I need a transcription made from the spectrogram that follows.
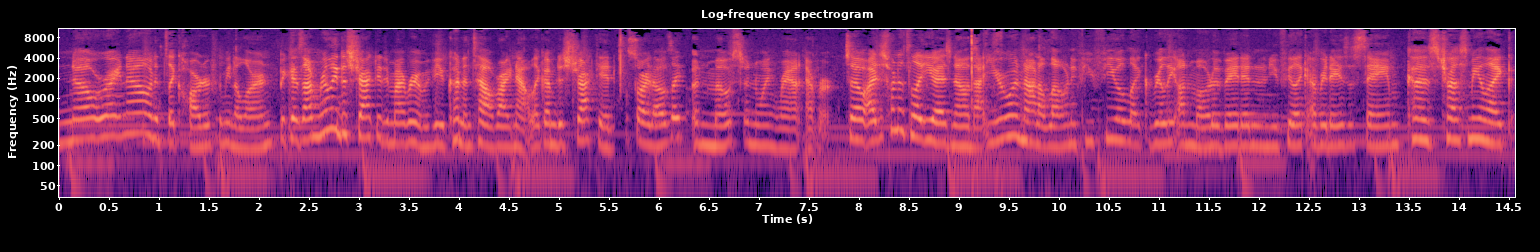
know right now and it's like harder for me to learn because I'm really distracted in my room if you couldn't tell right now. Like I'm distracted. Sorry that was like the most annoying rant ever. So I just wanted to let you guys know that you are not alone if you feel like really unmotivated and you feel like every day is the same. Because trust me like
